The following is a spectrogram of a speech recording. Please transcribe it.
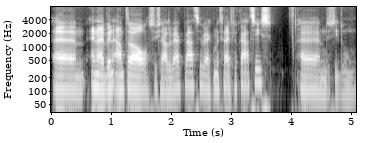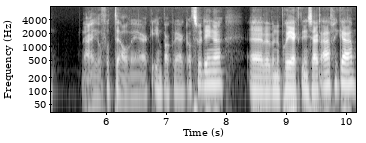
en dan hebben we een aantal sociale werkplaatsen. We werken met vijf locaties. Um, dus die doen nou, heel veel telwerk, inpakwerk, dat soort dingen. Uh, we hebben een project in Zuid-Afrika.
